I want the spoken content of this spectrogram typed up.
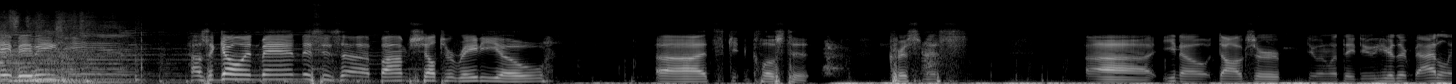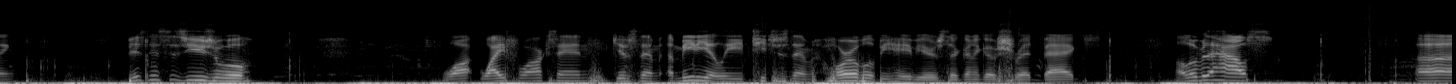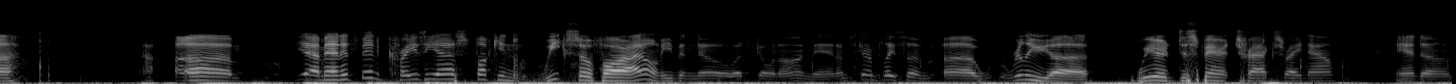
Hey, baby. How's it going, man? This is uh, Bomb Shelter Radio. Uh, it's getting close to Christmas. Uh, you know, dogs are doing what they do here. They're battling. Business as usual. Wa- wife walks in, gives them immediately, teaches them horrible behaviors. They're gonna go shred bags all over the house. Uh, um, yeah, man, it's been crazy ass fucking week so far. I don't even know what's going on, man. I'm just gonna play some uh really uh weird, disparate tracks right now, and um,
